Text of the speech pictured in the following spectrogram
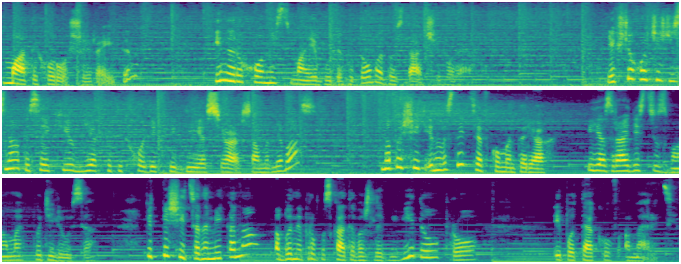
мати хороший рейтинг, і нерухомість має бути готова до здачі в оренду. Якщо хочеш дізнатися, які об'єкти підходять під DSCR саме для вас, напишіть інвестиція в коментарях, і я з радістю з вами поділюся. Підпишіться на мій канал, аби не пропускати важливі відео про іпотеку в Америці.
